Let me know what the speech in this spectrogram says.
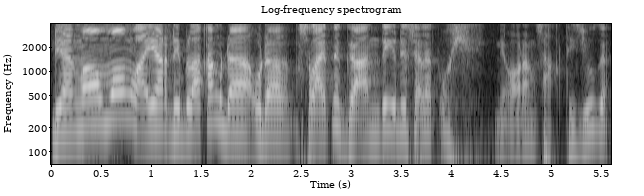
dia ngomong layar di belakang udah udah slide-nya ganti. Ini saya lihat, wih, ini orang sakti juga.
